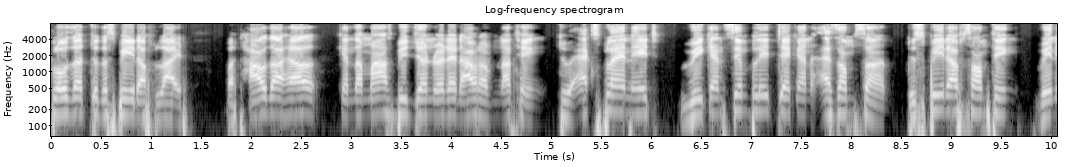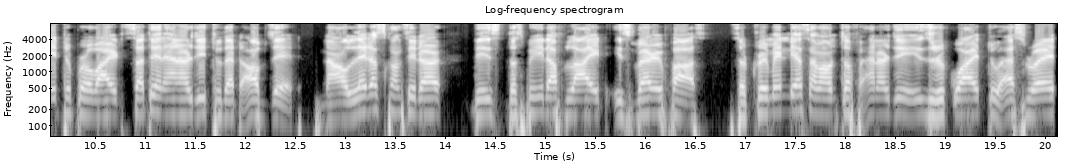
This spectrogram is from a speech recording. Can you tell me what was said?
closer to the speed of light. But how the hell can the mass be generated out of nothing? To explain it, we can simply take an assumption. To speed up something, we need to provide certain energy to that object. Now let us consider this the speed of light is very fast. So tremendous amount of energy is required to accelerate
